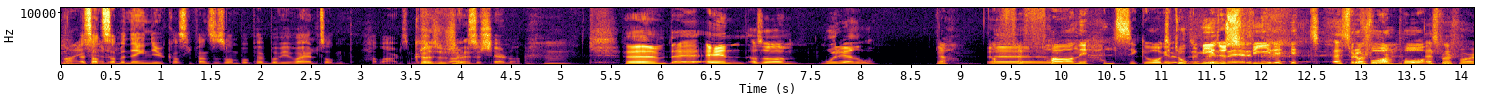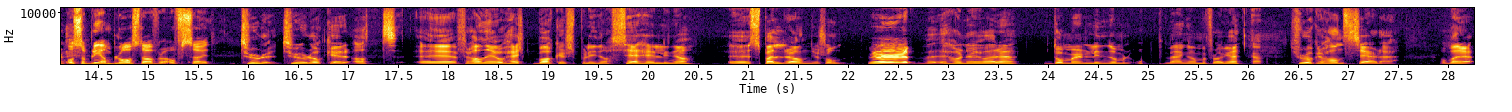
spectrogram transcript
Nei, Jeg satt sammen med en gjeng Newcastle-fans og så den på pub, og vi var helt sånn Hva er det som, Hva er det som skjer? Hva er det som skjer nå? Eh, det er en Altså, Moreno Ja. Ja, Eh, for faen i helsike òg. Jeg tok minus fire hit for å få han på, og så blir han blåst av fra offside. Tror, tror dere at eh, For han er jo helt bakerst på linja, ser hele linja. Eh, spillerne gjør sånn. Han er i været. Dommeren, linjedommeren opp med en gang med flagget. Ja. Tror dere han ser det, og bare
